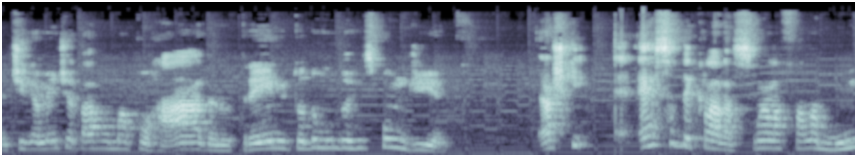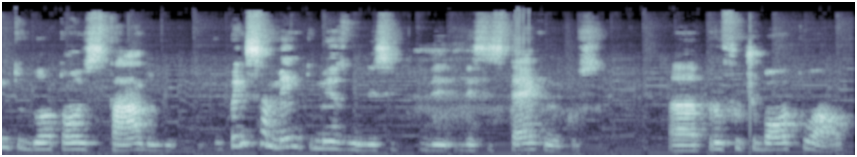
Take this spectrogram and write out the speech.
Antigamente eu dava uma porrada no treino e todo mundo respondia. Eu acho que essa declaração ela fala muito do atual estado do, do pensamento mesmo desse, de, desses técnicos uh, ah, para o futebol atual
